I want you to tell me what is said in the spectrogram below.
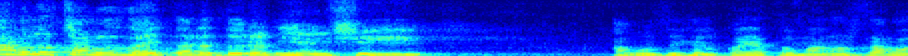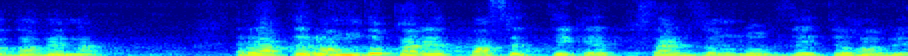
তাহলে চলো যাই তারা ধরে নিয়ে আসি। আবু জেহেল কয়, এত মানুষ যাওয়া যাবে না। রাতের অন্ধকারে পাশের থেকে চারজন লোক যেতে হবে।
